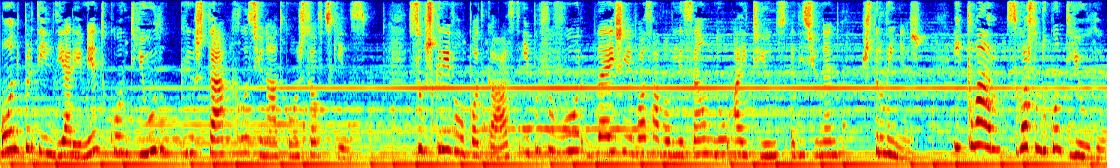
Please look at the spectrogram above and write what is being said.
onde partilho diariamente conteúdo que está relacionado com as soft skills. Subscrevam o podcast e, por favor, deixem a vossa avaliação no iTunes adicionando estrelinhas. E claro, se gostam do conteúdo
